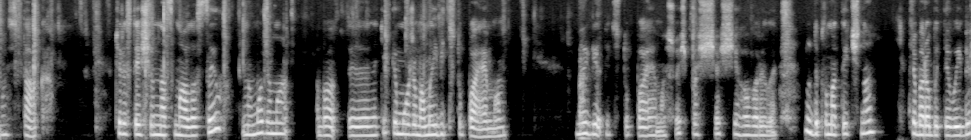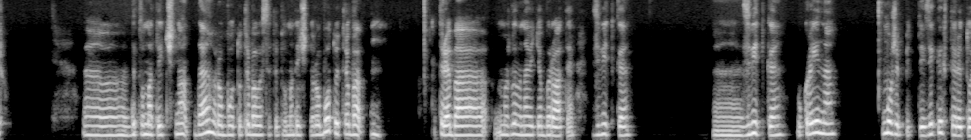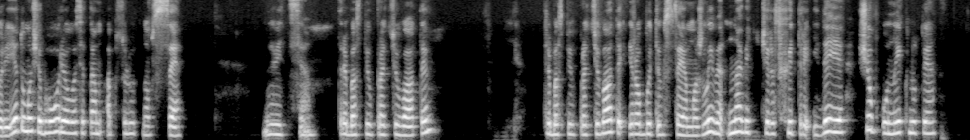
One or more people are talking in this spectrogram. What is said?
Ось так. Через те, що в нас мало сил, ми можемо, або е, не тільки можемо, а ми і відступаємо. Ми відступаємо. Що про що ще говорили? Ну, дипломатично. Треба робити вибір. Е, дипломатична да, роботу, треба вести дипломатичну роботу, треба, треба, можливо, навіть обирати, звідки, е, звідки Україна може піти, з яких територій. Я думаю, що обговорювалося там абсолютно все. Дивіться, треба співпрацювати. Треба співпрацювати і робити все можливе, навіть через хитрі ідеї, щоб уникнути,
